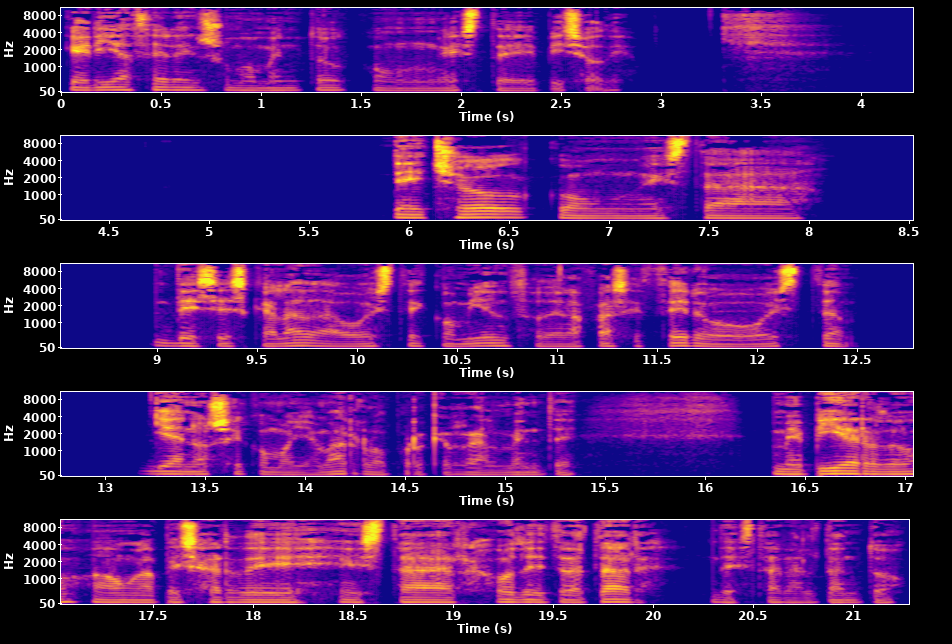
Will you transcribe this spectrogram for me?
quería hacer en su momento con este episodio. De hecho, con esta desescalada o este comienzo de la fase cero o esta, ya no sé cómo llamarlo porque realmente me pierdo, aun a pesar de estar o de tratar de estar al tanto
